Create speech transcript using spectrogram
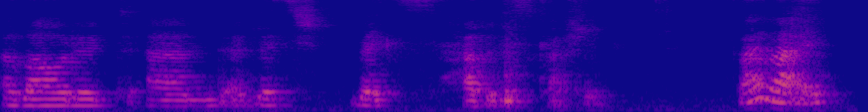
about it and, let's let's have a discussion. Bye bye.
